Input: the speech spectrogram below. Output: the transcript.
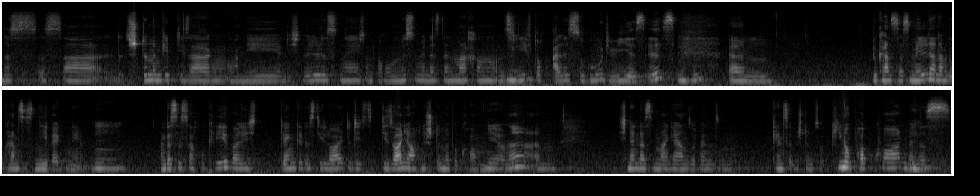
dass es äh, Stimmen gibt, die sagen, oh nee, und ich will das nicht und warum müssen wir das denn machen? Und es mhm. lief doch alles so gut, wie es ist. Mhm. Ähm, du kannst das mildern, aber du kannst es nie wegnehmen. Mhm. Und das ist auch okay, weil ich denke, dass die Leute, die, die sollen ja auch eine Stimme bekommen. Ja. Ne? Ähm, ich nenne das immer gern so, wenn so ein, kennst du ja bestimmt so Kinopopcorn, wenn mhm. das,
